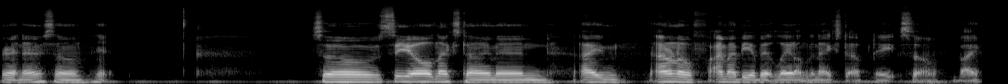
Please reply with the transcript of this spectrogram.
right now, so yeah. So, see y'all next time, and I'm. I don't know if I might be a bit late on the next update, so bye.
